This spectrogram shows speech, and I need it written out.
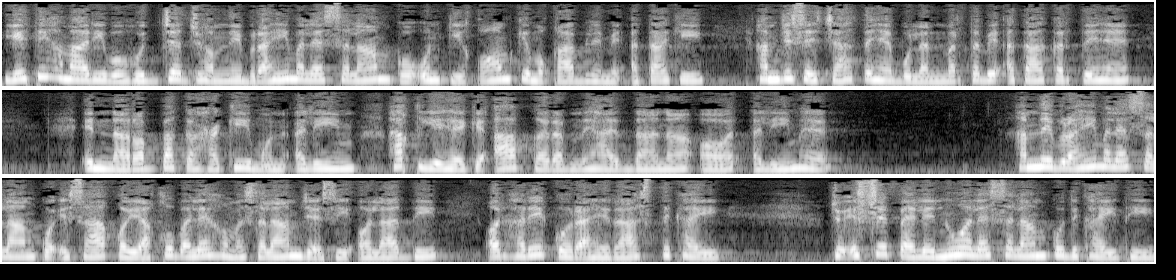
یہ تھی ہماری وہ حجت جو ہم نے ابراہیم علیہ السلام کو ان کی قوم کے مقابلے میں عطا کی۔ ہم جسے چاہتے ہیں بلند مرتبے عطا کرتے ہیں۔ ان نہ ربا کا حکیم علیم۔ حق یہ ہے کہ آپ کا رب نہایت دانا اور علیم ہے۔ ہم نے ابراہیم علیہ السلام کو اسحاق اور یعقوب علیہ السلام جیسی اولاد دی اور ہر ایک کو راہ راست دکھائی، جو اس سے پہلے نو علیہ السلام کو دکھائی تھی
